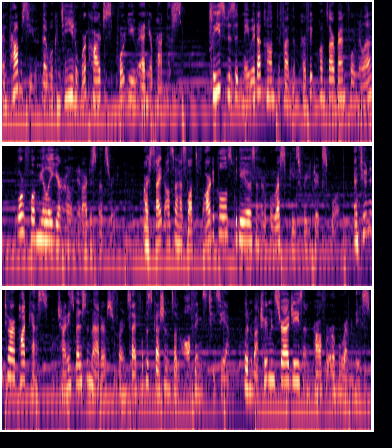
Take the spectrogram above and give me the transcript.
and promise you that we'll continue to work hard to support you and your practice. Please visit Mayway.com to find the perfect Flower brand formula or formulate your own in our dispensary. Our site also has lots of articles, videos, and herbal recipes for you to explore. And tune into our podcast, Chinese Medicine Matters, for insightful discussions on all things TCM. Learn about treatment strategies and powerful herbal remedies.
